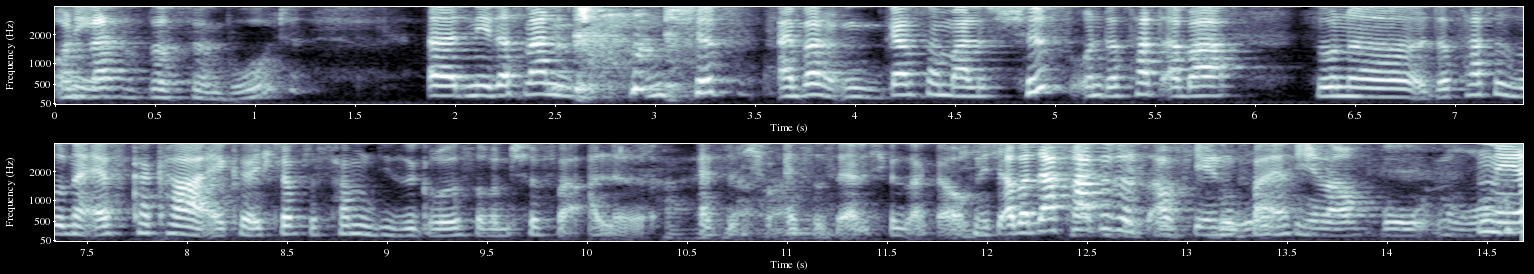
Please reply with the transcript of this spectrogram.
Und Nee. was ist das für ein Boot? Äh, nee, das war ein, ein Schiff, einfach ein ganz normales Schiff und das hat aber so eine, das hatte so eine FKK-Ecke. Ich glaube, das haben diese größeren Schiffe alle. Keine Also ich weiß es ehrlich gesagt auch nicht. Aber das hatte das auf jeden so Fall. viel auf Booten rum. Nee.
